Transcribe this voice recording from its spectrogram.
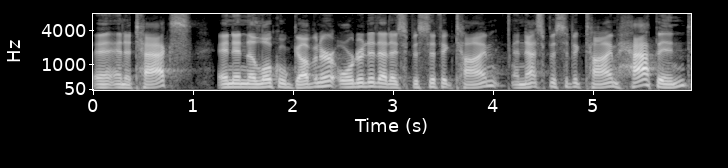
and, and a tax, and then the local governor ordered it at a specific time, and that specific time happened,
